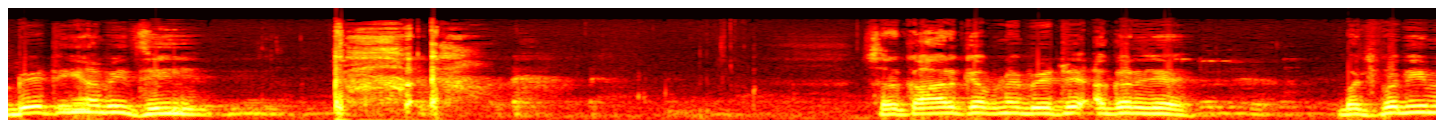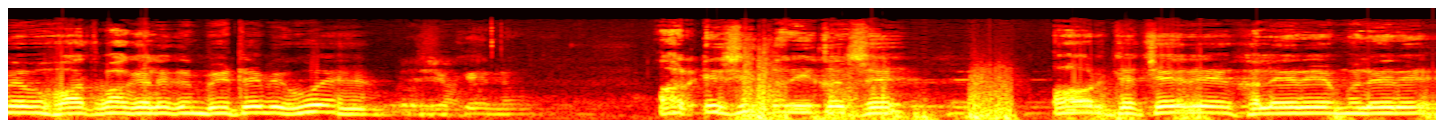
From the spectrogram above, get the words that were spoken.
بیٹیاں بھی تھیں۔ سرکار کے اپنے بیٹے اگر یہ بچپنی میں وفات پا گئے لیکن بیٹے بھی ہوئے ہیں۔ اور اسی طریقے سے اور چچیرے، خلیرے، ملیرے،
